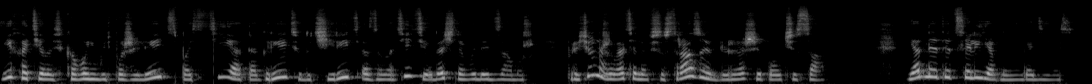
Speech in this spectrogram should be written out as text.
Ей хотелось кого-нибудь пожалеть, спасти, отогреть, удочерить, озолотить и удачно выдать замуж. Причем желательно все сразу и в ближайшие полчаса. Я для этой цели явно не годилась.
